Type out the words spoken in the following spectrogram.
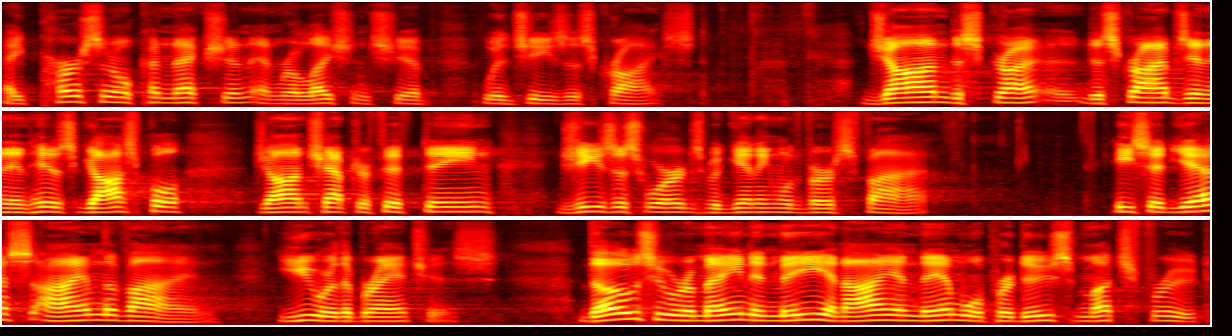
a personal connection and relationship with Jesus Christ. John descri- describes it in his gospel, John chapter 15, Jesus' words beginning with verse 5. He said, Yes, I am the vine, you are the branches. Those who remain in me and I in them will produce much fruit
